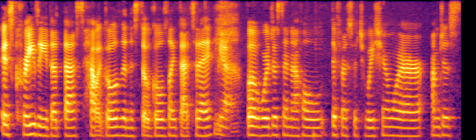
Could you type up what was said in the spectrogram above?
it's crazy that that's how it goes, and it still goes like that today. yeah But we're just in a whole different situation where I'm just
